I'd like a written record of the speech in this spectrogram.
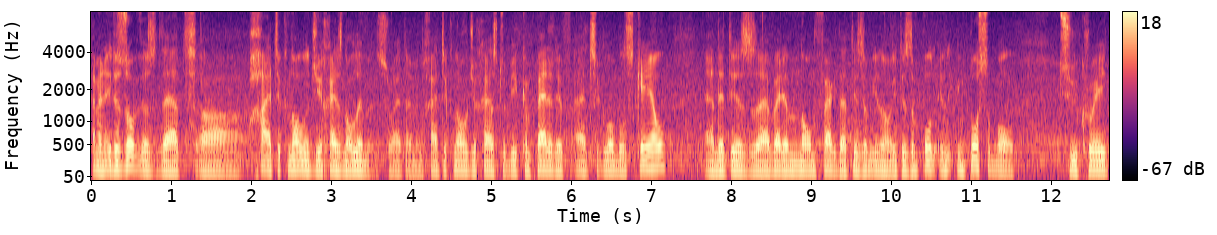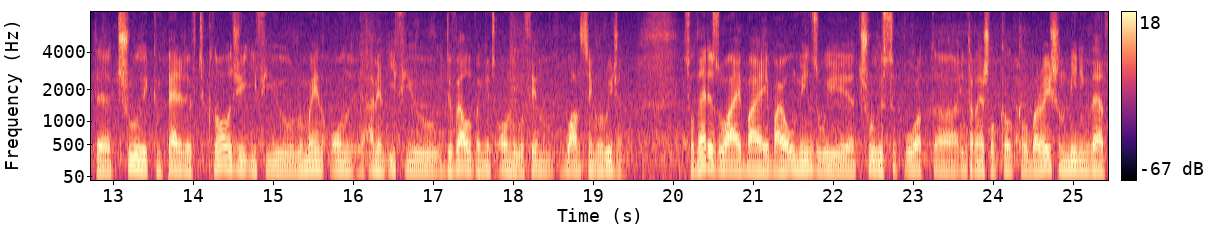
I mean, it is obvious that uh, high technology has no limits, right? I mean, high technology has to be competitive at a global scale, and it is a very known fact that is you know it is impo- impossible to create a truly competitive technology if you remain only I mean if you developing it only within one single region. So that is why, by, by all means, we uh, truly support uh, international co- collaboration, meaning that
